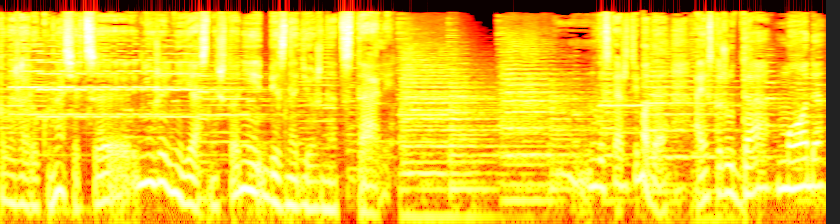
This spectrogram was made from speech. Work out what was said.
положа руку на сердце, неужели не ясно, что они безнадежно отстали? Вы скажете «мода», а я скажу «да, мода».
